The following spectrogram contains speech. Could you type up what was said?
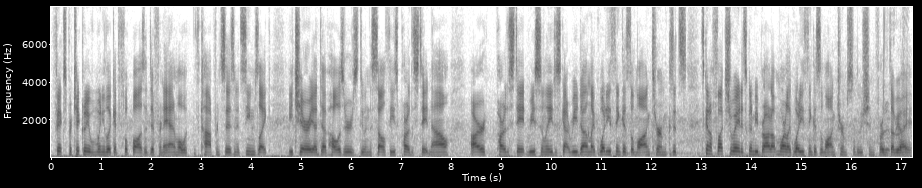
fix particularly when you look at football as a different animal with, with conferences? And it seems like each area deb hauser's doing the southeast part of the state now our part of the state recently just got redone. Like, what do you think is the long term? Because it's it's going to fluctuate. It's going to be brought up more. Like, what do you think is the long term solution for when the WIAA?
